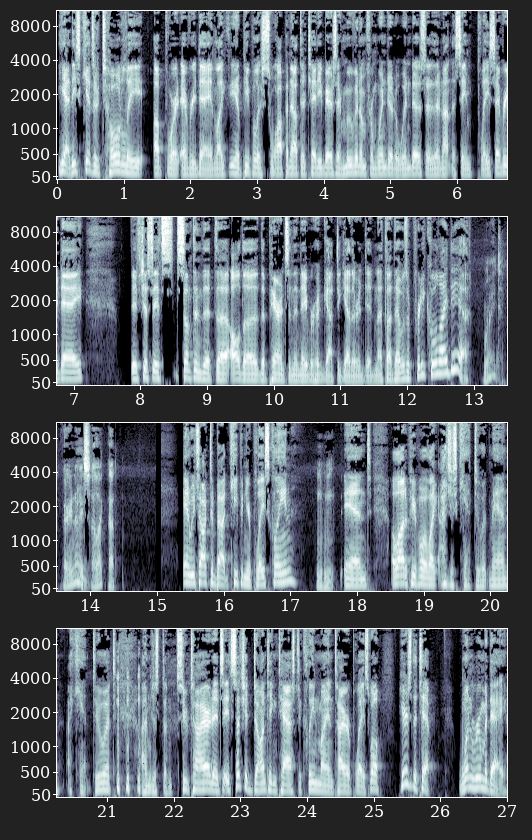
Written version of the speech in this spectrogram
Yeah, these kids are totally up for it every day. And like, you know, people are swapping out their teddy bears. They're moving them from window to window so they're not in the same place every day. It's just, it's something that uh, all the, the parents in the neighborhood got together and did. And I thought that was a pretty cool idea. Right. Very nice. I like that. And we talked about keeping your place clean. And a lot of people are like, I just can't do it, man. I can't do it. I'm just I'm too tired. It's, it's such a daunting task to clean my entire place. Well, here's the tip one room a day.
